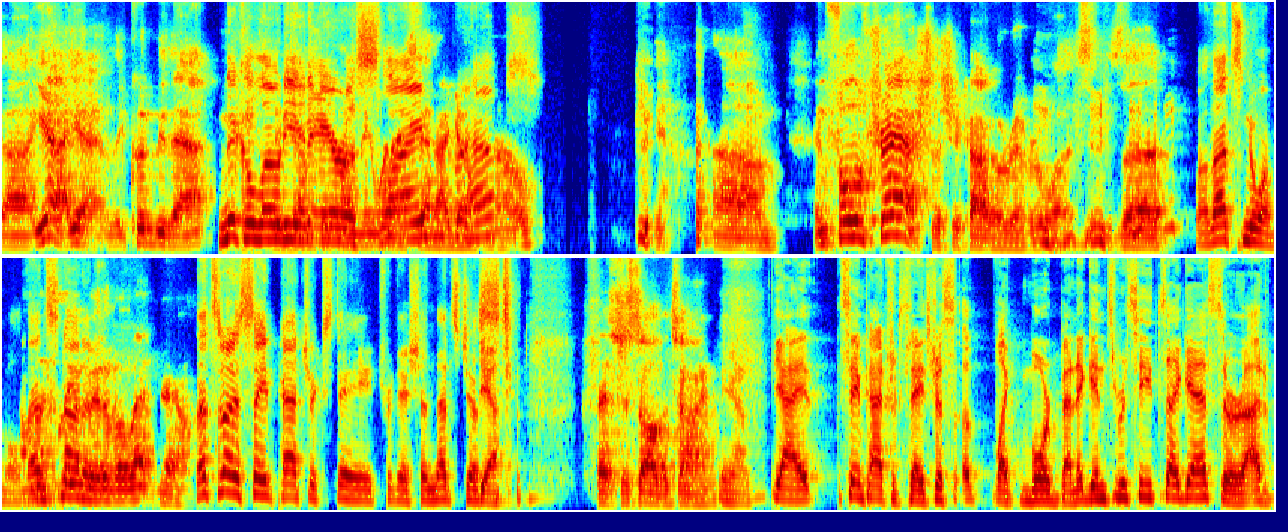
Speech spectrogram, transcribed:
uh, yeah, yeah, it could be that. Nickelodeon They era jumped in on me when I slime, said I don't perhaps. know. Um, and full of trash, the Chicago River was. Was uh, Well, that's normal. That's not a bit a of a letdown. that's not a St. Patrick's Day tradition. That's just Yeah. That's just all the time. yeah. Yeah, St. Patrick's Day. It's just uh, like more Bennigan's receipts, I guess, or I,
